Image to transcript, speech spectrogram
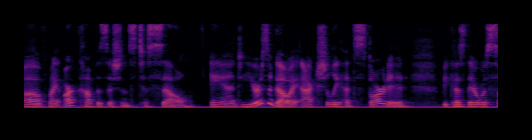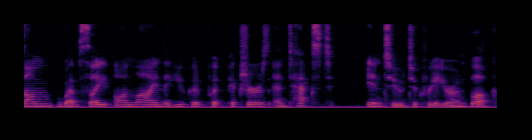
of my art compositions to sell? And years ago, I actually had started because there was some website online that you could put pictures and text into to create your own book.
